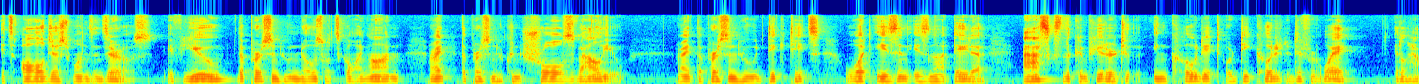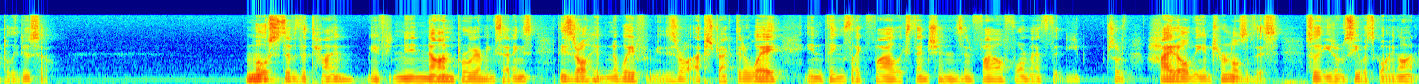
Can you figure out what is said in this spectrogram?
It's all just ones and zeros. If you, the person who knows what's going on, right, the person who controls value, right, the person who dictates what is and is not data, asks the computer to encode it or decode it a different way, it'll happily do so. Most of the time, if in non-programming settings, these are all hidden away from you. These are all abstracted away in things like file extensions and file formats that you sort of hide all the internals of this so that you don't see what's going on.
